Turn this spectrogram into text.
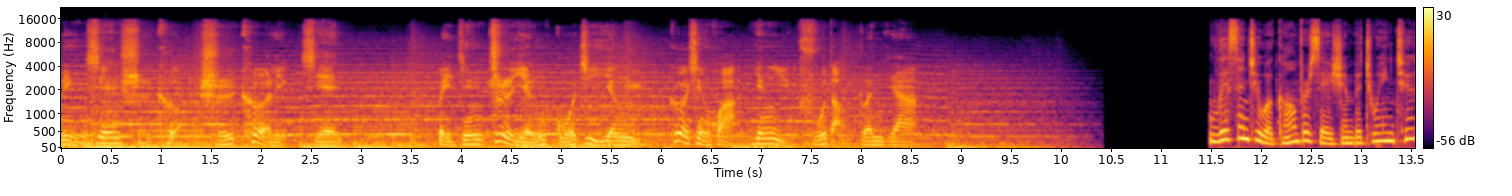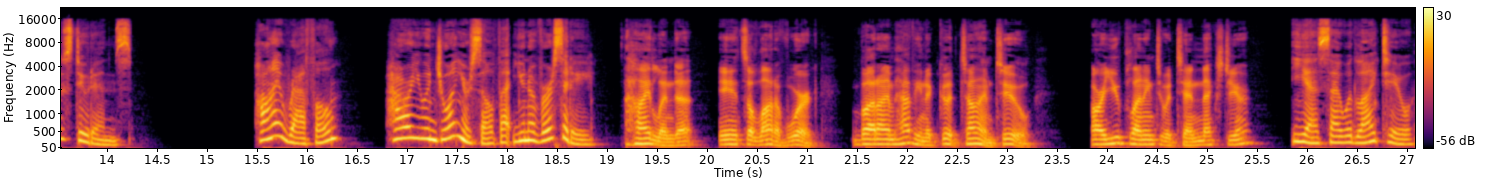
领先时刻，时刻领先。北京智盈国际英语个性化英语辅导专家。 Listen to a conversation between two students. Hi, Raffle. How are you enjoying yourself at university? Hi, Linda. It's a lot of work, but I'm having a good time too. Are you planning to attend next year? Yes, I would like to.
